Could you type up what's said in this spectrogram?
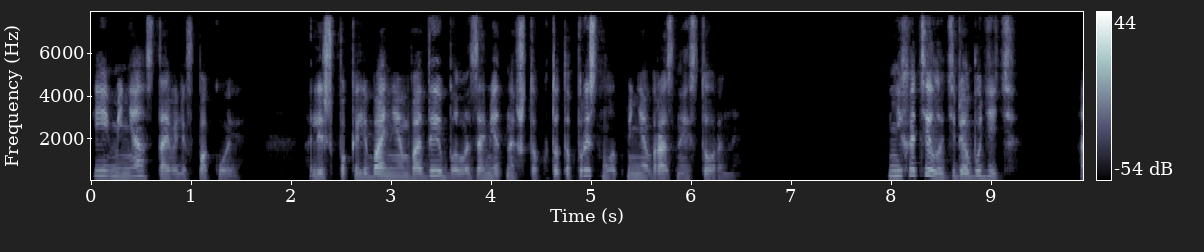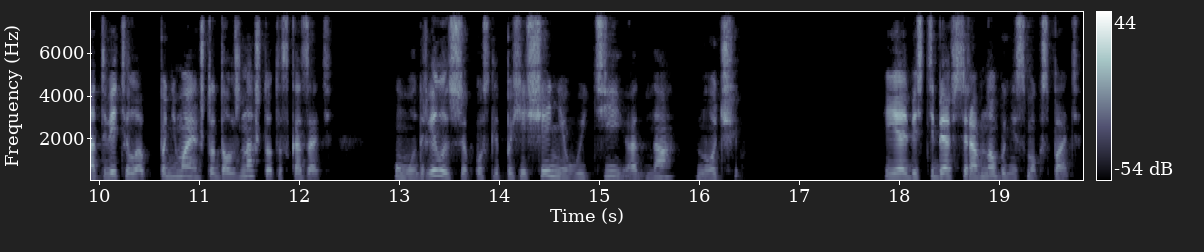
и меня оставили в покое. Лишь по колебаниям воды было заметно, что кто-то прыснул от меня в разные стороны. «Не хотела тебя будить», — ответила, понимая, что должна что-то сказать. Умудрилась же после похищения уйти одна ночью. Я без тебя все равно бы не смог спать.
